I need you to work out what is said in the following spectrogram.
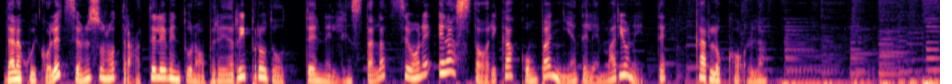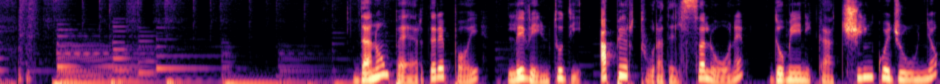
dalla cui collezione sono tratte le 21 opere riprodotte nell'installazione e la storica Compagnia delle Marionette Carlo Colla. Da non perdere poi l'evento di apertura del salone domenica 5 giugno,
